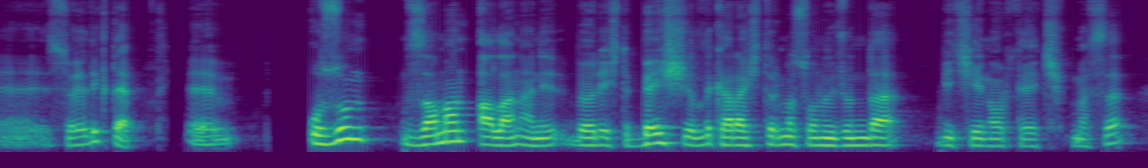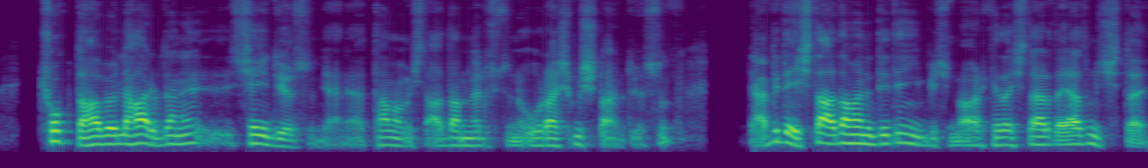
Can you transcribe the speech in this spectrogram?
e, söyledik de e, uzun zaman alan hani böyle işte 5 yıllık araştırma sonucunda bir şeyin ortaya çıkması çok daha böyle harbiden hani şey diyorsun yani "Ya tamam işte adamlar üstüne uğraşmışlar diyorsun. Ya bir de işte adam hani dediğin gibi şimdi arkadaşlar da yazmış işte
